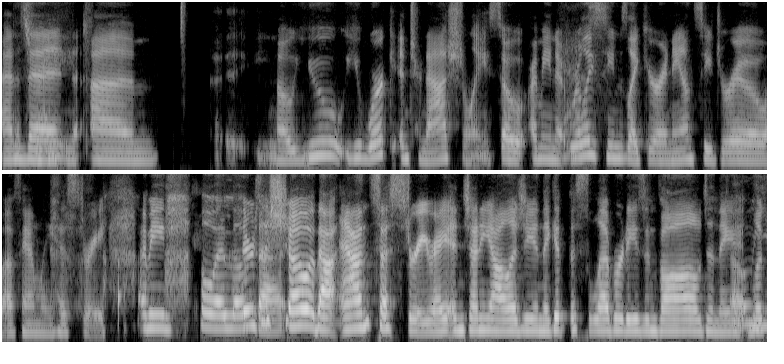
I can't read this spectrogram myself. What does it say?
And That's then, right. um, know, you you work internationally. So I mean, it really seems like you're a Nancy Drew of family history. I mean, Oh, I love there's a show about ancestry, right? And genealogy, and they get the celebrities involved and they Oh, look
